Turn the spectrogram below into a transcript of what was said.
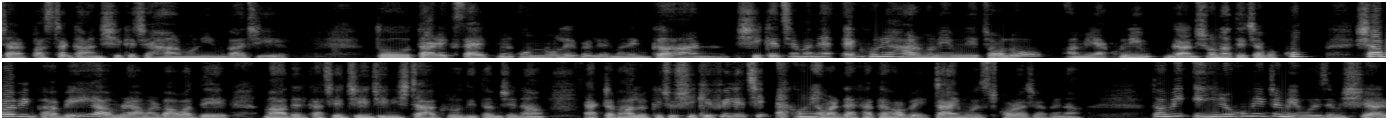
চার পাঁচটা গান শিখেছে হারমোনিয়াম বাজিয়ে। তো তার এক্সাইটমেন্ট অন্য লেভেলের মানে গান শিখেছে মানে এখনই হারমোনিয়াম নিয়ে চলো, আমি এখনই গান শোনাতে যাব। খুব স্বাভাবিকভাবেই আমরা আমার বাবাদের, মাদের কাছে যে জিনিসটা আগ্রহ দিতাম যে না, একটা ভালো কিছু শিখে ফেলেছি, এখনই আমার দেখাতে হবে টাইম ওয়েস্ট করা যাবে না। তো আমি এইরকমই একটা মেমোরিজ আমি শেয়ার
